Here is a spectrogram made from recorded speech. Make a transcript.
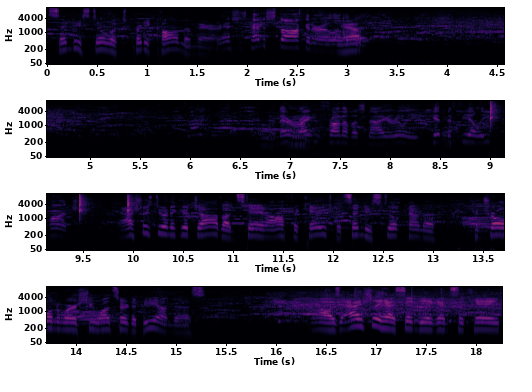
Cindy still looks pretty calm in there. Yeah, she's kind of stalking her a little yep. bit. Right in front of us now. You're really getting to feel each punch. Ashley's doing a good job on staying off the cage, but Cindy's still kind of controlling where she wants her to be on this. Now, as Ashley has Cindy against the cage,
